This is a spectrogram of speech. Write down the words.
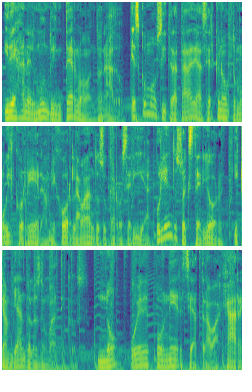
y dejan el mundo interno abandonado. Es como si tratara de hacer que un automóvil corriera mejor lavando su carrocería, puliendo su exterior y cambiando los neumáticos. No puede ponerse a trabajar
